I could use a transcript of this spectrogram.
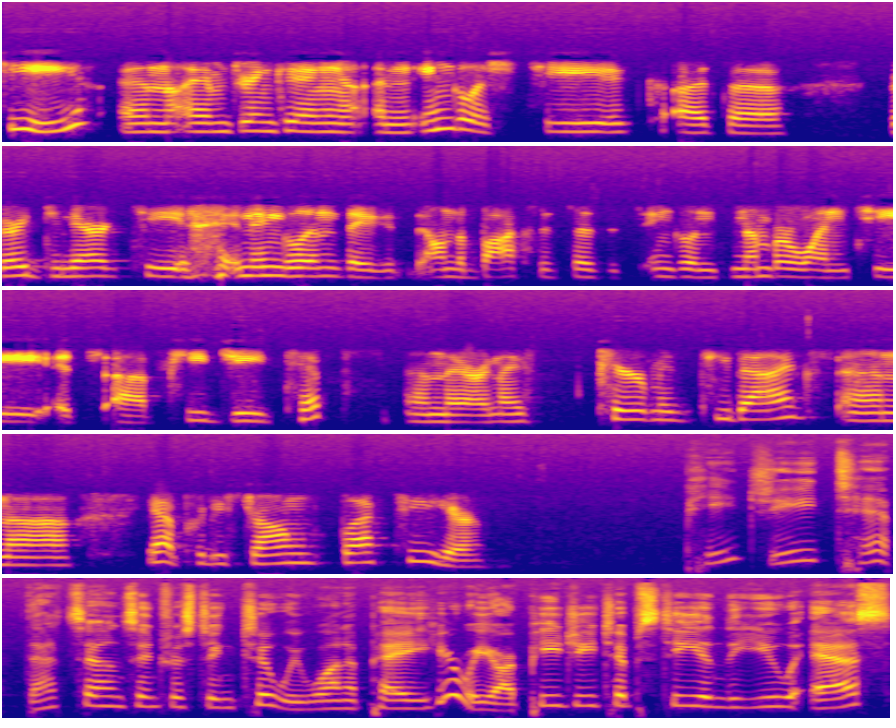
tea, and I am drinking an English tea. Uh, it's a very generic tea in England. They on the box it says it's England's number one tea. It's uh, PG Tips, and they're nice pyramid tea bags, and uh, yeah, pretty strong black tea here. PG Tip. That sounds interesting too. We want to pay. Here we are. PG Tips Tea in the U.S.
